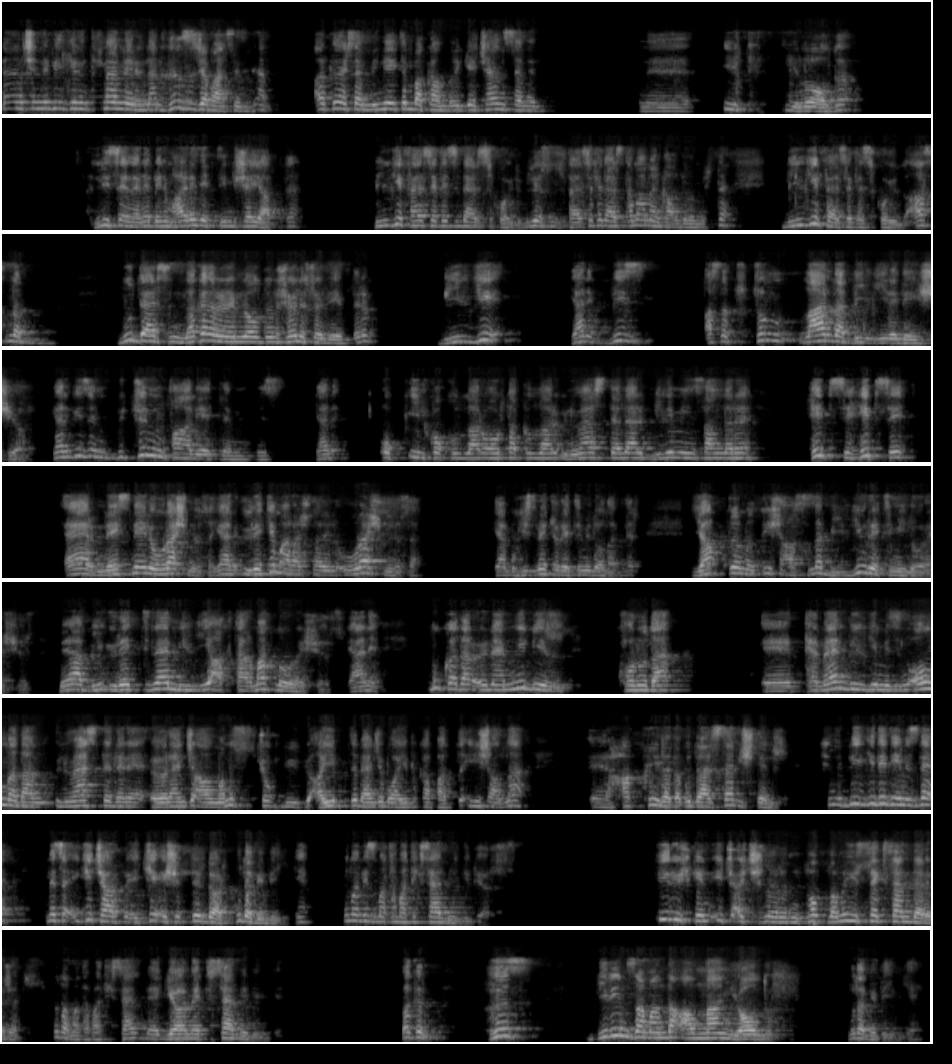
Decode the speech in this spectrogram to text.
Ben şimdi bilginin temellerinden hızlıca bahsedeceğim. Arkadaşlar Milli Eğitim Bakanlığı geçen sene e, ilk yılı oldu. Liselere benim hayret ettiğim bir şey yaptı. Bilgi felsefesi dersi koydu. Biliyorsunuz felsefe dersi tamamen kaldırılmıştı. Bilgi felsefesi koyuldu. Aslında bu dersin ne kadar önemli olduğunu şöyle söyleyebilirim. Bilgi yani biz aslında tutumlar da bilgiyle değişiyor. Yani bizim bütün faaliyetlerimiz yani ilkokullar, ortaokullar, üniversiteler, bilim insanları hepsi hepsi eğer nesneyle uğraşmıyorsa yani üretim araçlarıyla uğraşmıyorsa yani bu hizmet üretimi de olabilir. Yaptığımız iş aslında bilgi üretimiyle uğraşıyoruz. Veya bir üretilen bilgiyi aktarmakla uğraşıyoruz. Yani bu kadar önemli bir konuda e, temel bilgimizin olmadan üniversitelere öğrenci almamız çok büyük bir ayıptı. Bence bu ayıbı kapattı. İnşallah e, hakkıyla da bu dersler işlenir. Şimdi bilgi dediğimizde mesela 2 çarpı 2 eşittir 4. Bu da bir bilgi. Buna biz matematiksel bilgi diyoruz. Bir üçgenin iç açılarının toplamı 180 derecedir. Bu da matematiksel ve geometrisel bir bilgi. Bakın hız birim zamanda alınan yoldur. Bu da bir bilgi.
